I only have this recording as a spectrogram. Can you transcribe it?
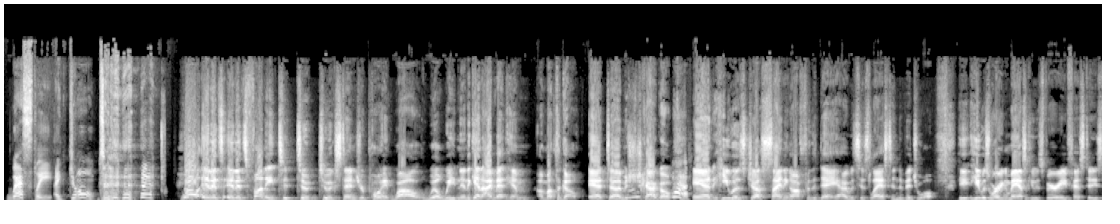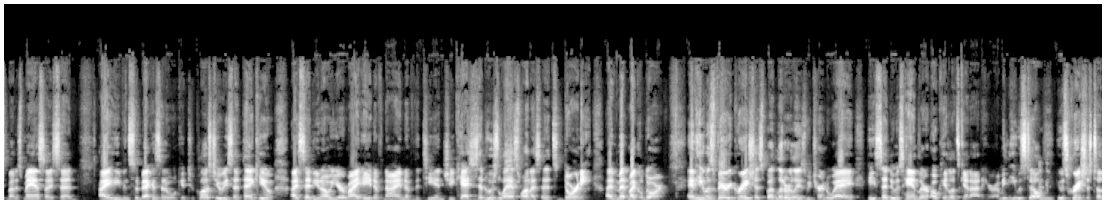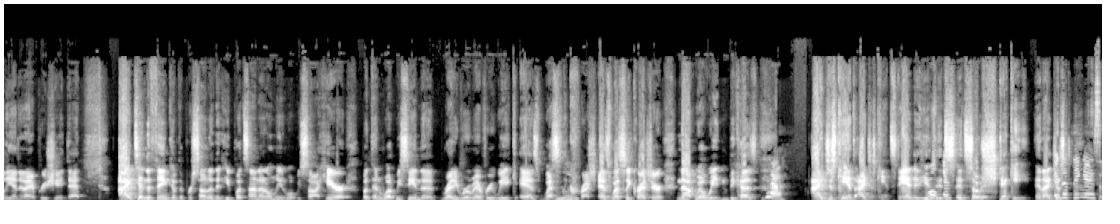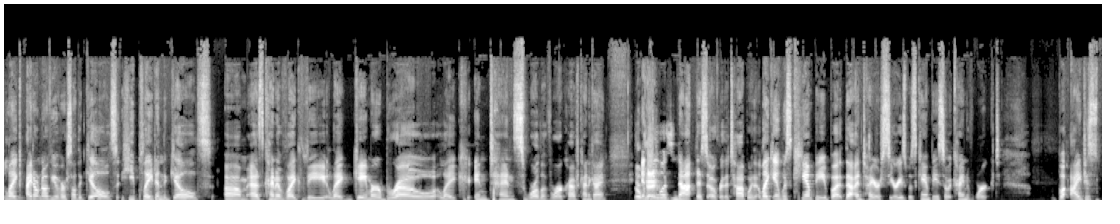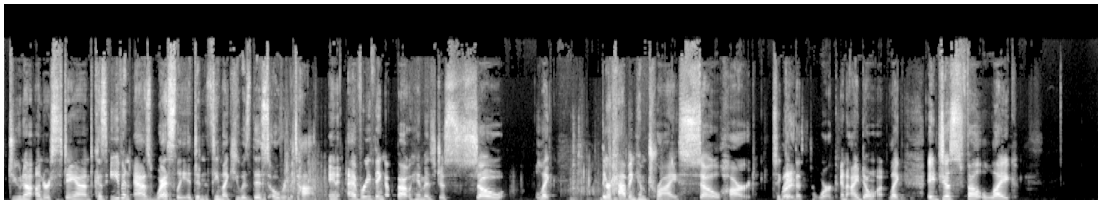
Wesley. I don't. Well, and it's and it's funny to to to extend your point. While Wil Wheaton, and again, I met him a month ago at uh, Mission Chicago, Yeah. and he was just signing off for the day. I was his last individual. He he was wearing a mask. He was very fastidious about his mask. I said, I even stood back. I said, I won't get too close to you. He said, Thank you. I said, You know, you're my eight of nine of the TNG cast. He said, Who's the last one? I said, It's Dorney. I've met Michael Dorn, and he was very gracious. But literally, as we turned away, he said to his handler, "Okay, let's get out of here." I mean, he was still he was gracious till the end, and I appreciate that. I tend to think of the persona that he puts on not only in what we saw here, but then what we see in the Ready Room every week as Wesley Mhm. Crush as Wesley Crusher, not Wil Wheaton, because Yeah. I just can't I just can't stand it. He's Well, it's it's so shticky, and I and just the thing is, like, I don't know if you ever saw the guilds. He played in the guilds um, as kind of like the like gamer bro, like intense World of Warcraft kind of guy. Okay. And he was not this over the top with it. Like it was campy, but that entire series was campy, so it kind of worked. But I just do not understand because even as Wesley, it didn't seem like he was this over the top. And everything Mm-hmm. about him is just so like they're having him try so hard to Right. get this to work. And I don't like it just felt like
